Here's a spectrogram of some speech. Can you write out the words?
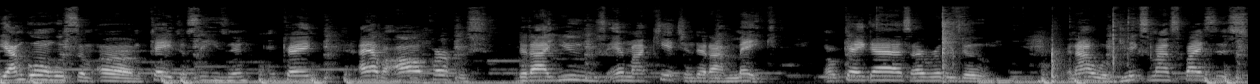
yeah, I'm going with some um Cajun seasoning, okay? I have an all-purpose that I use in my kitchen that I make. Okay, guys, I really do. And I will mix my spices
